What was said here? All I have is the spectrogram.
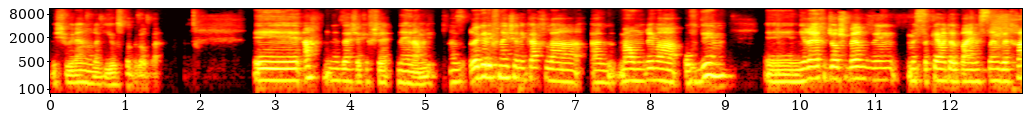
בשבילנו לגיוס בגלובל. אה, אה, הנה זה השקף שנעלם לי. אז רגע לפני שניקח לה, על מה אומרים העובדים, אה, נראה איך ג'וש ברזין מסכם את 2021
